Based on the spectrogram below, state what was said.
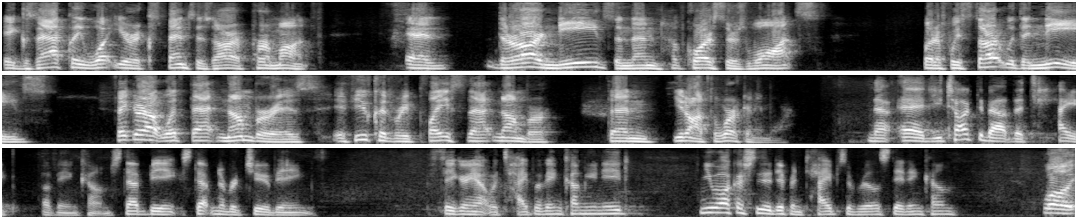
exactly what your expenses are per month. And there are needs and then of course there's wants. But if we start with the needs, figure out what that number is. If you could replace that number, then you don't have to work anymore. Now, Ed, you talked about the type of income. Step being step number two being figuring out what type of income you need. Can you walk us through the different types of real estate income? Well,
